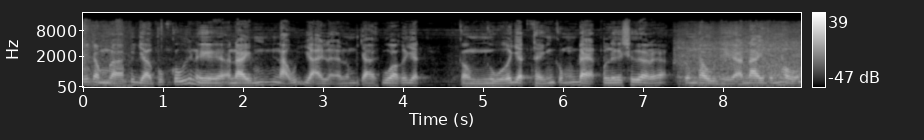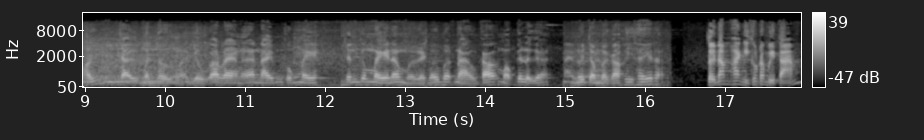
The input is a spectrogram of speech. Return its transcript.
Nói trong là cái giờ phút cuối này anh này nổi dậy lại lắm chơi qua cái dịch còn mùa cái dịch thì cũng đạt lưa xưa đó trung thu thì anh đây cũng hồ hứng chơi bình thường đó. dù có rang nữa anh đây cũng cũng mê chính cái mê đó mà mới bắt đầu có một cái lửa nói chung là có khí thế đó từ năm 2018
